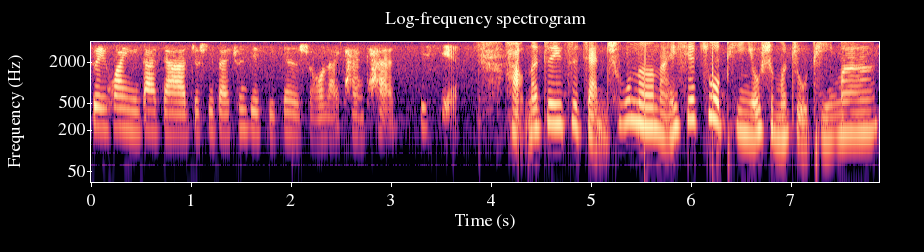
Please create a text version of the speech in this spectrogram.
所以欢迎大家就是在春节期间的时候来看看，谢谢。好，那这一次展出呢，哪一些作品有什么主题吗？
